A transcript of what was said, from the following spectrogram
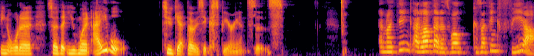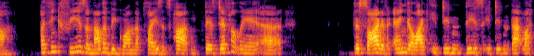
in order so that you weren't able to get those experiences? And I think I love that as well because I think fear, I think fear is another big one that plays its part. There's definitely uh, the side of anger, like it didn't this, it didn't that, like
